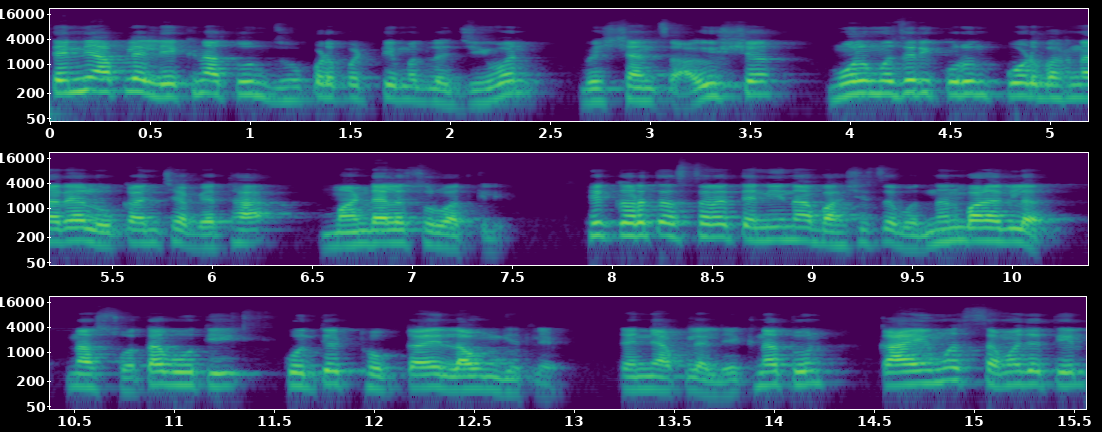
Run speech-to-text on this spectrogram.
त्यांनी आपल्या लेखनातून झोपडपट्टीमधलं जीवन वेश्यांचं आयुष्य मोलमजुरी करून पोट भरणाऱ्या लोकांच्या व्यथा मांडायला सुरुवात केली. हे करत असताना त्यांनी ना भाषेचं बंधन बाळगलं ना स्वतःभोवती कोणते ठोकताळे लावून घेतले. त्यांनी आपल्या लेखनातून कायमच समाजातील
